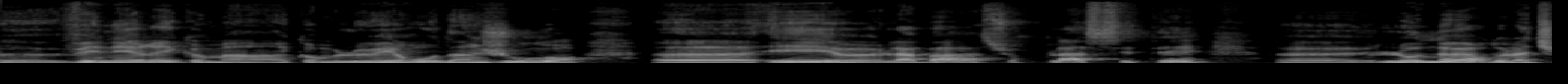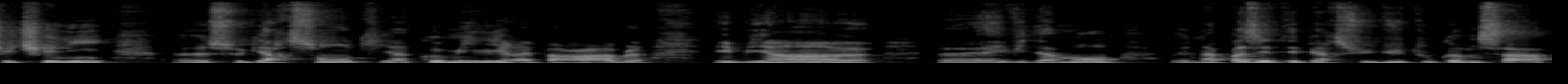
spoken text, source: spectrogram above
euh, vénéré comme un comme le héros d'un jour. Euh, et euh, là-bas, sur place, c'était l'honneur de la Tchétchénie. ce garçon qui a commis l'irréparable, eh bien, évidemment, n'a pas été perçu du tout comme ça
